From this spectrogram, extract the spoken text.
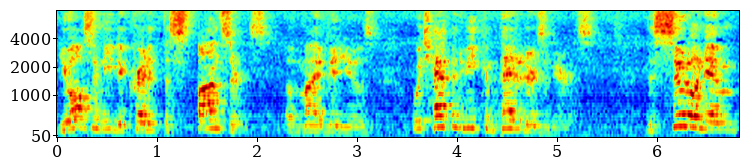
you also need to credit the sponsors of my videos which happen to be competitors of yours. The pseudonym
